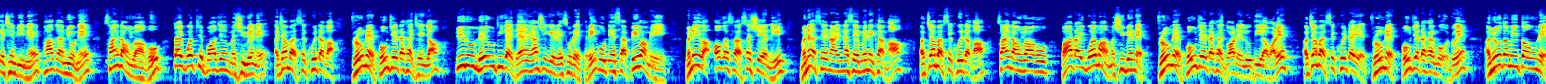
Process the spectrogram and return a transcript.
ကချင်ပြည်နယ်ဖားကန့်မြို့နယ်ဆိုင်းတောင်ရွာကိုတိုက်ပွဲဖြစ်ပွားခြင်းမရှိဘဲနဲ့အကြမ်းဖက်စစ်ခွေးတပ်က drone နဲ့ဘုံကျဲတိုက်ခိုက်ခြင်းကြောင့်ပြည်သူ၄ဦးထိခိုက်ဒဏ်ရာရရှိခဲ့တဲ့ဆိုတဲ့သတင်းကိုတင်ဆက်ပေးပါမယ်။မနေ့ကဩဂတ်စ်လ18ရက်နေ့မနက်10:20မိနစ်ခန့်မှာအကြမ်းဖက်စစ်ခွေးတပ်ကဆိုင်းတောင်ရွာကိုဘာတိုက်ပွဲမှမရှိဘဲနဲ့ drone နဲ့ဘုံကျဲတိုက်ခိုက်သွားတယ်လို့သိရပါတယ်။အကြမ်းဖက်စစ်ခွေးတပ်ရဲ့ drone နဲ့ဘုံကျဲတိုက်ခိုက်မှုအတွင်းအမျိုးသမီး3ဦးနဲ့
